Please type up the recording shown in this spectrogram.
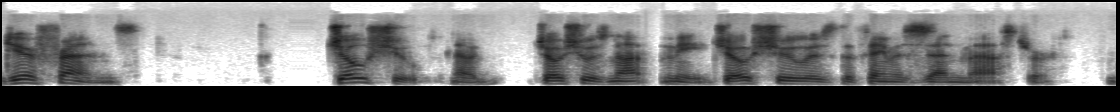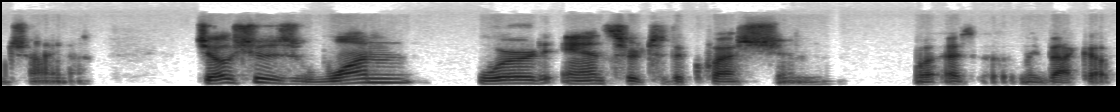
"Dear friends." Joshu. Now, Joshu is not me. Joshu is the famous Zen master from China. Joshu's one word answer to the question, well, uh, let me back up.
